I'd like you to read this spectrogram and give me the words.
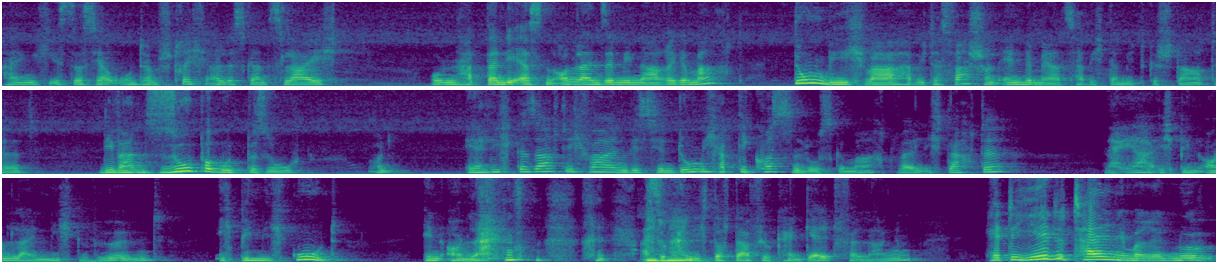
Eigentlich ist das ja unterm Strich alles ganz leicht. Und habe dann die ersten Online-Seminare gemacht. Dumm wie ich war, habe ich, das war schon Ende März, habe ich damit gestartet. Die waren super gut besucht. Und ehrlich gesagt, ich war ein bisschen dumm. Ich habe die kostenlos gemacht, weil ich dachte, naja, ich bin online nicht gewöhnt. Ich bin nicht gut in Online. Also mhm. kann ich doch dafür kein Geld verlangen. Hätte jede Teilnehmerin nur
